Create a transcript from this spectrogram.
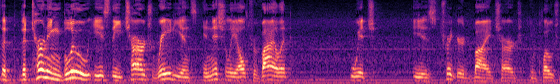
the, the turning blue is the charge radiance, initially ultraviolet, which is triggered by charge implosion.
